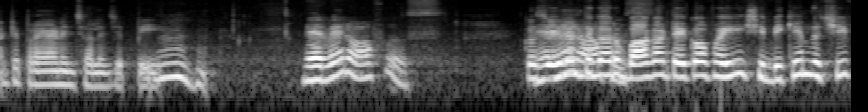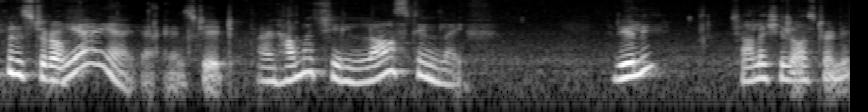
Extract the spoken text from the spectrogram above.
అంటే ప్రయాణించాలని చెప్పి? There were offers because Jayalalitha గారు బాగా టేక్ ఆఫ్ అయ్యి she became the chief minister of state and how much ఈ లాస్ట్ ఇన్ లైఫ్ రియలీ చాలా షీ లాస్ట్ అండి.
